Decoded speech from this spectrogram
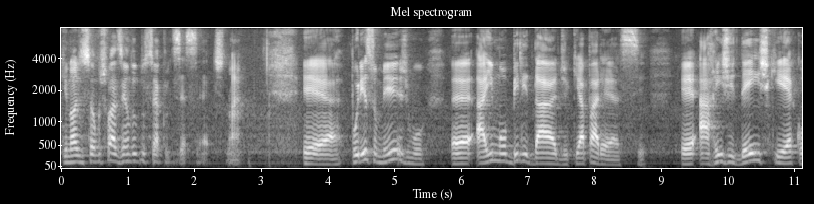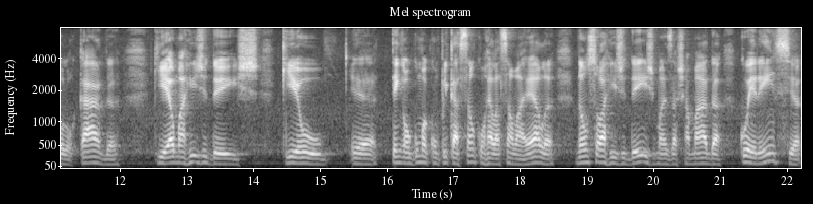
que nós estamos fazendo do século XVII. Né? É, por isso mesmo, é, a imobilidade que aparece é, a rigidez que é colocada, que é uma rigidez que eu é, tenho alguma complicação com relação a ela, não só a rigidez, mas a chamada coerência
